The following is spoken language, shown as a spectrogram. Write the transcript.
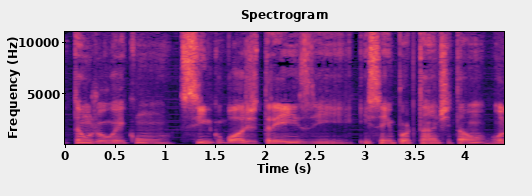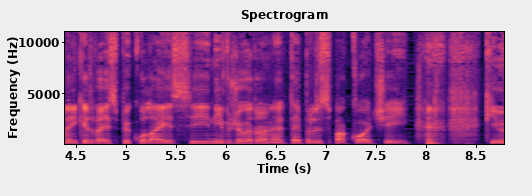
ter um jogo aí com cinco bolas de três e isso é importante. Então o Lakers vai especular esse nível de jogador, né? Até pelo esse pacote aí que o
